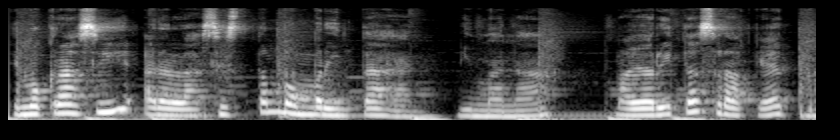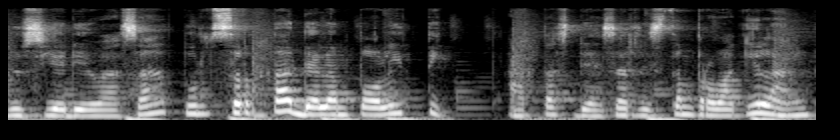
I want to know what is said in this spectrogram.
demokrasi adalah sistem pemerintahan di mana mayoritas rakyat berusia dewasa turut serta dalam politik atas dasar sistem perwakilan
